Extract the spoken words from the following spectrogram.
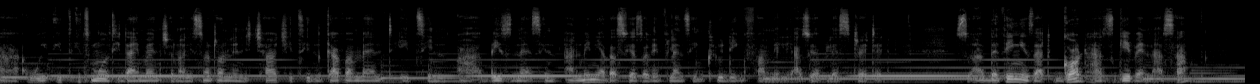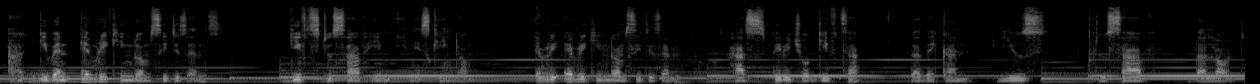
uh, it, it's multidimensional. It's not only in the church; it's in government, it's in uh, business, in, and many other spheres of influence, including family, as we have illustrated. So uh, the thing is that God has given us, uh, given every kingdom citizens gifts to serve Him in His kingdom. Every every kingdom citizen has spiritual gifts that they can use to serve the Lord.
